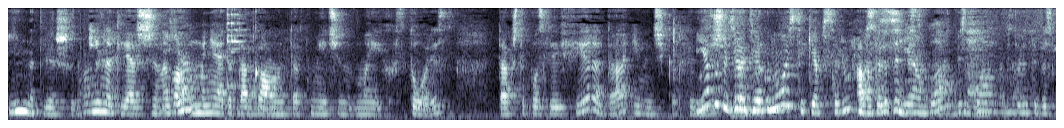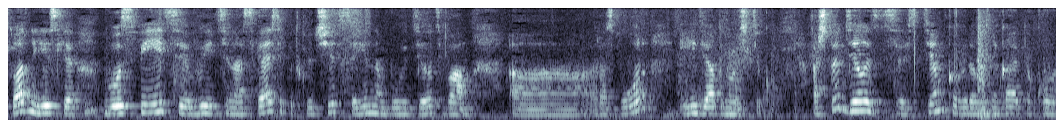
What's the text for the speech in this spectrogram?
Инна Тлешинова, Инна Тляшинова, Я- у меня этот Да. аккаунт отмечен в моих сторис, так что после эфира, да, Инночка, ты я буду делать диагностики абсолютно, Абсолютно всем, бесплатно. бесплатно, да. Абсолютно бесплатно. Если вы успеете выйти на связь и подключиться, Инна будет делать вам разбор и диагностику. А что делать с тем, когда возникает такое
